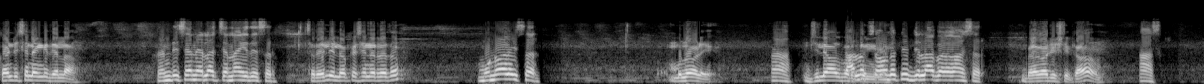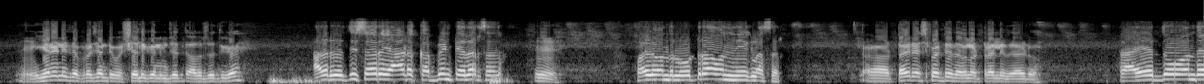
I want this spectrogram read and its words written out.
ಕಂಡೀಷನ್ ಹೆಂಗಿದೆಯಲ್ಲ ಕಂಡೀಷನ್ ಎಲ್ಲ ಚೆನ್ನಾಗಿದೆ ಸರ್ ಸರ್ ಎಲ್ಲಿ ಲೊಕೇಶನ್ ಇರೋದು? ಮುನೋಳಿ ಸರ್ ಮುನೋಳಿ ಹಾ. ಜಿಲ್ಲೆ ಯಾವ್ದು ತಾಲೂಕು ಬರುತ್ತೆ ಸವದತ್ತಿ ಜಿಲ್ಲಾ ಬೆಳಗಾವಿ ಸರ್ ಬೆಳಗಾವಿ ಡಿಸ್ಟ್ರಿಕ್ಟ್ ಹಾ ಸರ್ ಏನೇನಿದೆ ಪ್ರೆಸೆಂಟ್ ಇವಾಗ ಶೇಲಿಗೆ ನಿಮ್ಮ ಜೊತೆ ಅದ್ರ ಜೊತೆಗೆ? ಅದ್ರ ಜೊತೆ ಸರ್ ಎರಡು ಕಬ್ಬಿನ ಟೈಲರ್ ಸರ್ ಹ್ಞೂ ಹೊಳ್ಳಿ ಒಂದು ಲೋಟ್ರ ಒಂದು ನೇಗ್ಲ ಸರ್ ಟೈರ್ ಎಸ್ಪೆಕ್ಟ್ ಇದಾವಲ್ಲ ಟ್ರೈಲ್ ಇದೆ ಎರಡು? ಟೈರ್ದು ಒಂದು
